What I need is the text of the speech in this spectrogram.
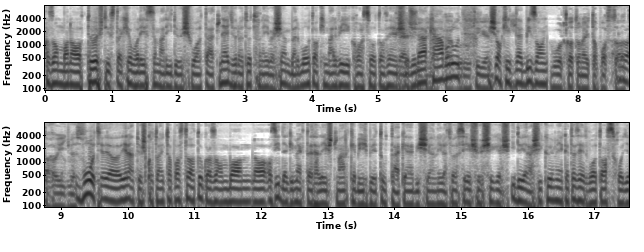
Azonban a törzstisztek javarésze már idős volt, tehát 45-50 éves ember volt, aki már végigharcolt az első, első világháborút, világháborút, és akiknek bizony Volt katonai tapasztalata, ha így vesz. volt jelentős katonai tapasztalatuk, azonban az idegi megterhelést már kevésbé tudták elviselni, illetve a szélsőséges időjárási körülményeket. Ezért volt az, hogy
